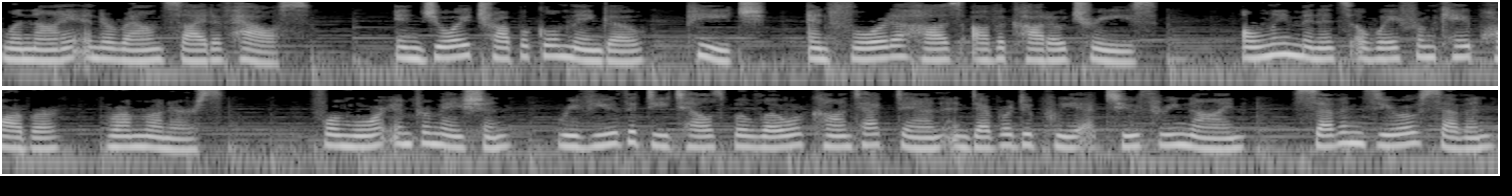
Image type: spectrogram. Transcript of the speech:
lanai and around side of house. Enjoy tropical mango, peach, and Florida Hass avocado trees. Only minutes away from Cape Harbour, Rum Runners. For more information, review the details below or contact Dan and Deborah Dupuis at 239 707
